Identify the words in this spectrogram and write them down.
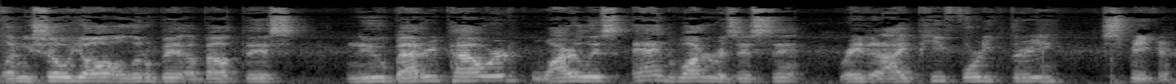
let me show y'all a little bit about this new battery powered, wireless, and water resistant rated IP43 speaker.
